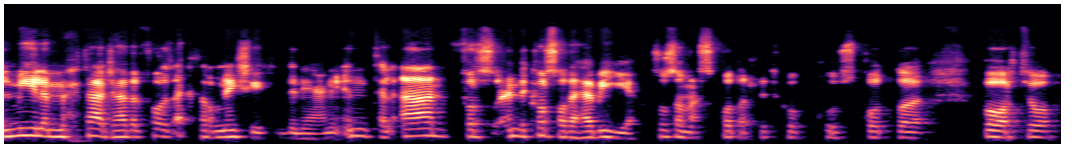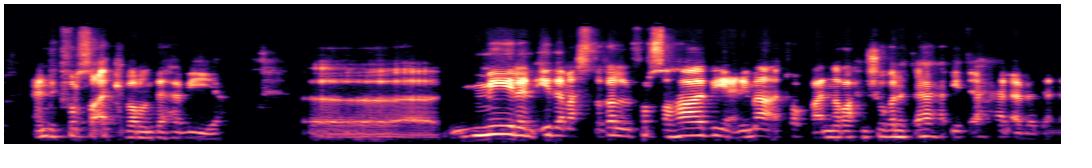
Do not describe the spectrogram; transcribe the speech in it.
الميلان محتاج هذا الفوز أكثر من أي شيء في الدنيا. يعني أنت الآن فرصه عندك فرصة ذهبية خصوصا مع سقوط أتلتيكو وسقوط بورتو عندك فرصة أكبر من ذهبية. آه، ميلان إذا ما استغل الفرصة هذه يعني ما أتوقع إنه راح نشوفه يتأهل ابدا.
